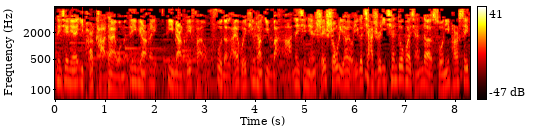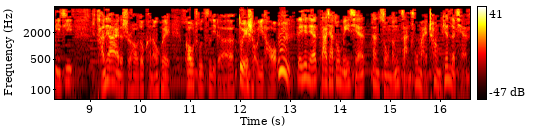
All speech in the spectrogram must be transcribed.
那些年，一盘卡带，我们 A 面 A、B 面可以反复的来回听上一晚啊！那些年，谁手里要有一个价值一千多块钱的索尼牌 CD 机，谈恋爱的时候都可能会高出自己的对手一头。嗯，那些年大家都没钱，但总能攒出买唱片的钱。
